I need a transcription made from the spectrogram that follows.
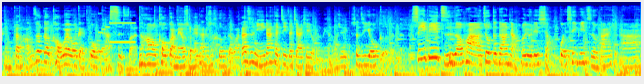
评分好了，这个口味我给过，给它四分。然后口感没有什么，因为它就是喝的吧。但是你应该可以自己再加一些有的没的东西，甚至优格等等。CP 值的话，就跟刚刚讲说有点小贵，CP 值我大概给它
